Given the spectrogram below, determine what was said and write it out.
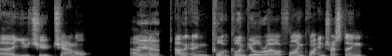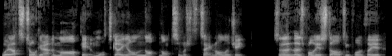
uh, YouTube channel. Um, yeah. And, uh, and Coin Bureau, I find quite interesting, where that's talking about the market and what's going on, not not so much the technology. So that's probably a starting point for you.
